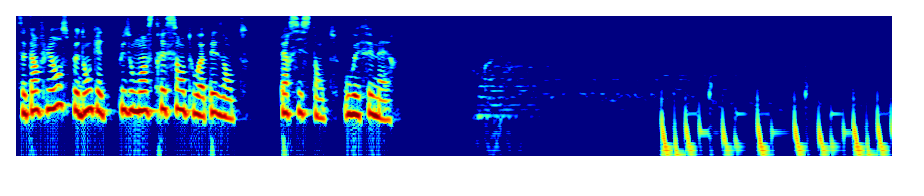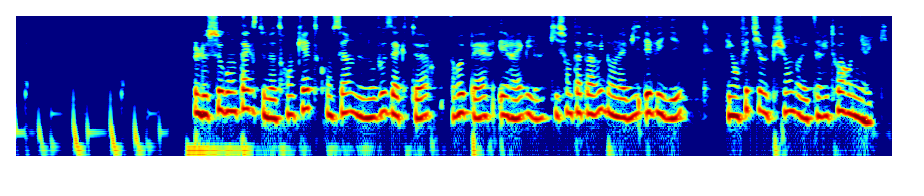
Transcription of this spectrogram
cette influence peut donc être plus ou moins stressante ou apaisante, persistante ou éphémère. Le second axe de notre enquête concerne de nouveaux acteurs, repères et règles qui sont apparus dans la vie éveillée et ont fait irruption dans les territoires oniriques.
